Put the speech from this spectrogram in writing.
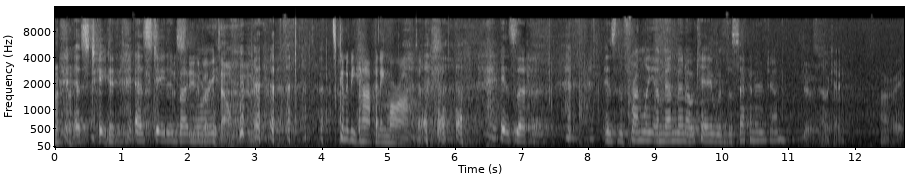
As stated, as stated As by stated by the Maureen. town planner. It's going to be happening more often. Is the, is the friendly amendment okay with the seconder, Jim? Yes. Okay, all right.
